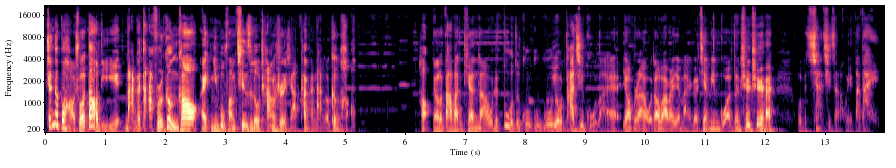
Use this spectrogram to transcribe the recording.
真的不好说，到底哪个打分更高？哎，您不妨亲自都尝试一下，看看哪个更好。好，聊了大半天呢，我这肚子咕咕咕又打起鼓来，要不然我到外边也买个煎饼果子吃吃。我们下期再会，拜拜。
